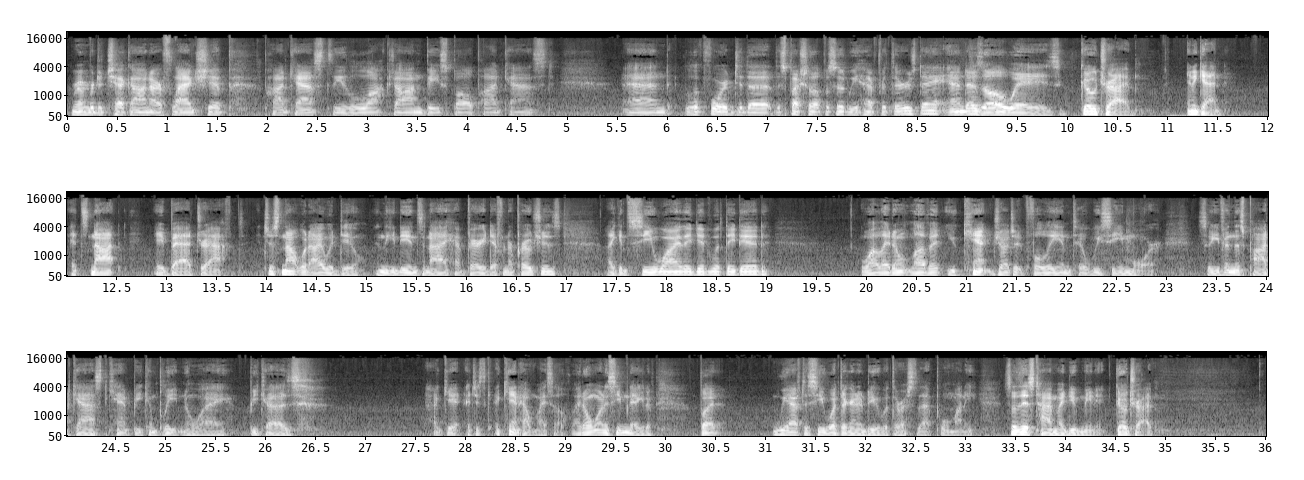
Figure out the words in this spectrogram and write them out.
Remember to check on our flagship podcast, the Locked On Baseball Podcast. And look forward to the, the special episode we have for Thursday. And as always, go tribe. And again, it's not a bad draft. Just not what I would do. And the Indians and I have very different approaches. I can see why they did what they did. While I don't love it, you can't judge it fully until we see more. So even this podcast can't be complete in a way because I can't. I just I can't help myself. I don't want to seem negative, but we have to see what they're going to do with the rest of that pool money. So this time I do mean it. Go tribe.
